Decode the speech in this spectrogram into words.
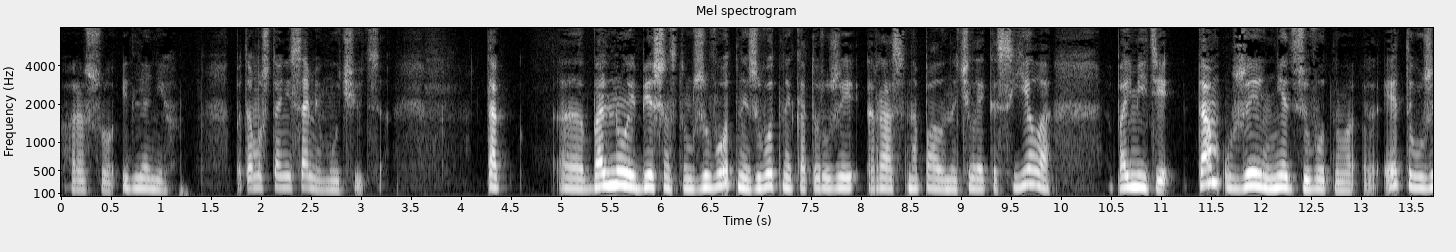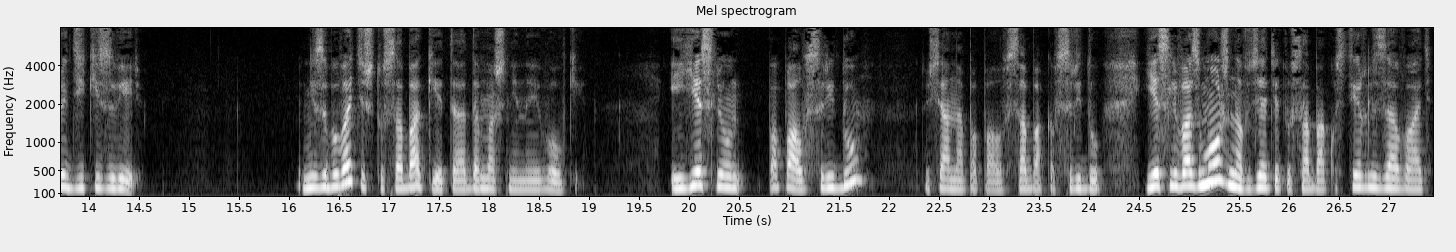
хорошо, и для них. Потому что они сами мучаются. Так э, больное бешенством животное, животное, которое уже раз напало на человека, съело, поймите, там уже нет животного, это уже дикий зверь. Не забывайте, что собаки это домашние волки. И если он попал в среду, то есть она попала в собака в среду, если возможно взять эту собаку, стерилизовать,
